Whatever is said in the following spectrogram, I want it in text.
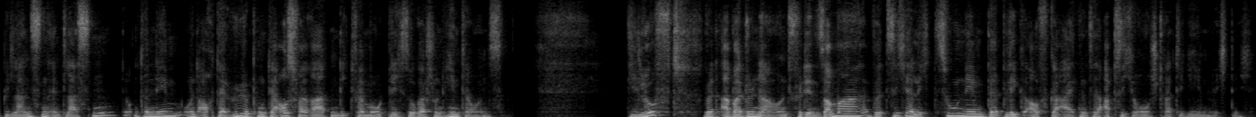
Bilanzen entlasten der Unternehmen und auch der Höhepunkt der Ausfallraten liegt vermutlich sogar schon hinter uns. Die Luft wird aber dünner und für den Sommer wird sicherlich zunehmend der Blick auf geeignete Absicherungsstrategien wichtig.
